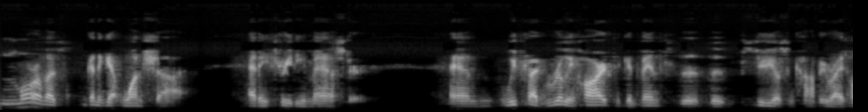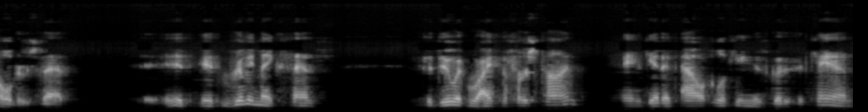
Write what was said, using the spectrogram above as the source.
more or less going to get one shot at a 3D master. And we've tried really hard to convince the, the studios and copyright holders that it, it really makes sense to do it right the first time and get it out looking as good as it can.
